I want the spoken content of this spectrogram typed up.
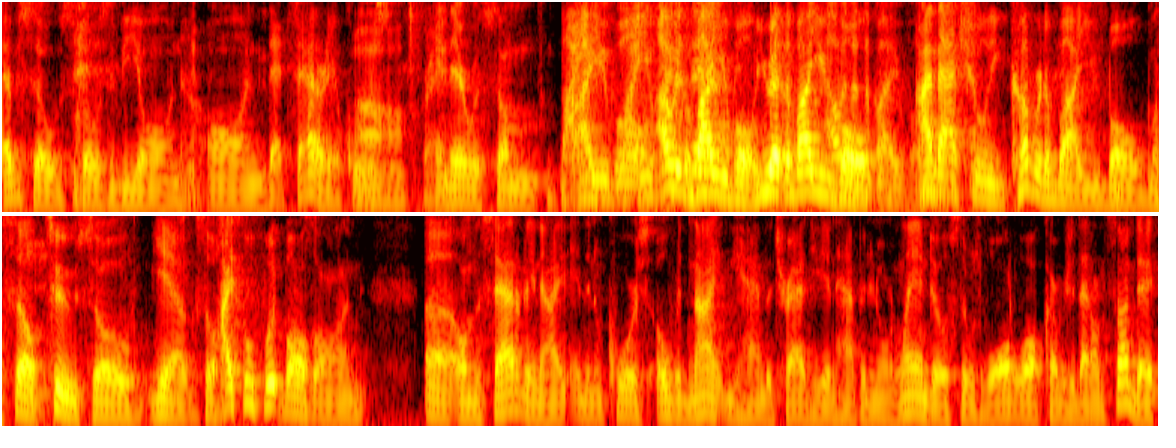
episode was supposed to be on on that Saturday, of course, Uh-huh, and there was some Bayou Bowl. I was the Bayou Bowl. You had the Bayou I Bowl. was at the Bayou Bowl. I've actually covered a Bayou Bowl myself too. So yeah, so high school football's on uh, on the Saturday night, and then of course overnight we had the tragedy that happened in Orlando. So there was wall to wall coverage of that on Sunday.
